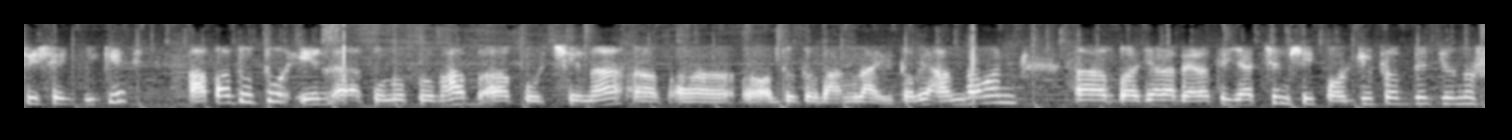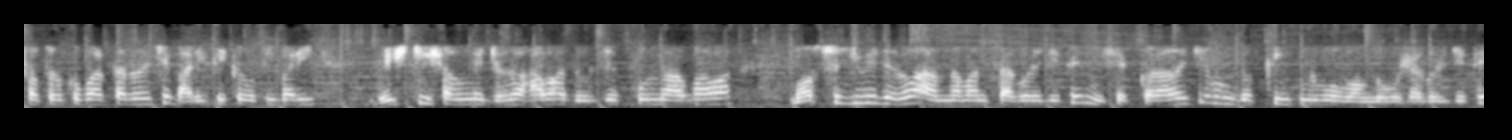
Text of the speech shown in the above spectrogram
শেষের দিকে। আপাতত এর কোনো প্রভাব পড়ছে না অন্তত বাংলায়। তবে আন্দামান যারা বেড়াতে যাচ্ছেন, সেই পর্যটকদের জন্য সতর্কবার্তা রয়েছে। বাড়ি থেকে অতি বাড়ি বৃষ্টির সঙ্গে ঝোড়ো হাওয়া, দুর্যোগপূর্ণ আবহাওয়া, মৎস্যজীবীদেরও আন্দামান সাগরে যেতে নিষেধ করা হয়েছে এবং দক্ষিণ পূর্ব বঙ্গোপসাগরে যেতে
